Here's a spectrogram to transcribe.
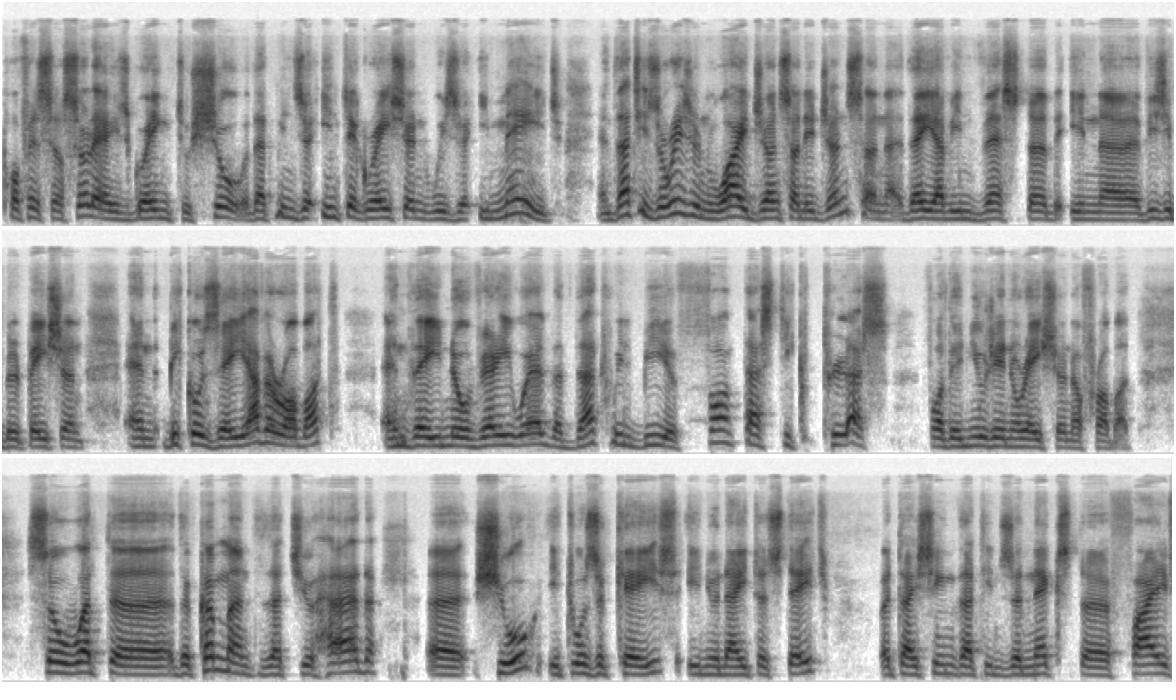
Professor Soler is going to show. That means the integration with the image. And that is the reason why Johnson & Johnson, they have invested in a visible patient and because they have a robot and they know very well that that will be a fantastic plus for the new generation of robot. So what uh, the comment that you had, uh, sure, it was a case in United States, but I think that in the next uh, five,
